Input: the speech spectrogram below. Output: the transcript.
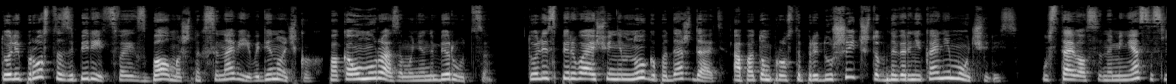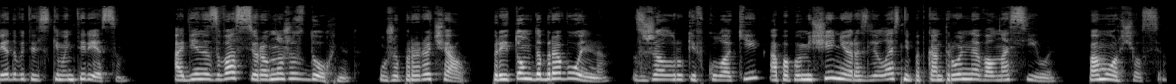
То ли просто запереть своих сбалмошных сыновей в одиночках, пока уму-разуму не наберутся, то ли сперва еще немного подождать, а потом просто придушить, чтобы наверняка не мучились. Уставился на меня с исследовательским интересом. Один из вас все равно же сдохнет, уже прорычал. Притом добровольно. Сжал руки в кулаки, а по помещению разлилась неподконтрольная волна силы. Поморщился.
